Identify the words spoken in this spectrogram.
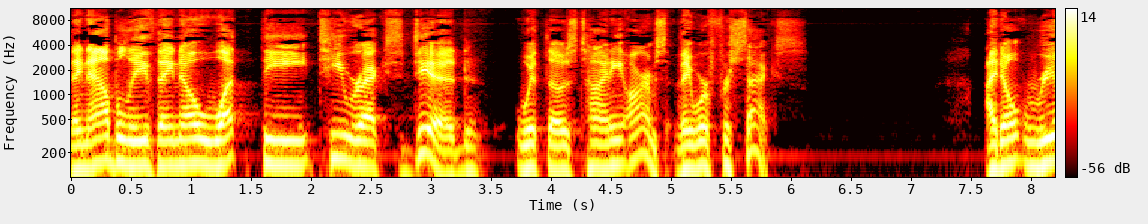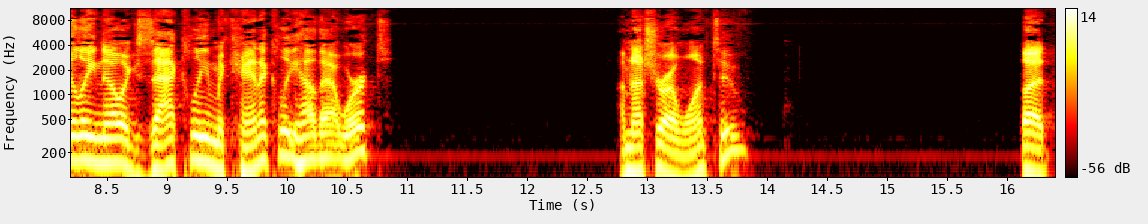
they now believe they know what the T Rex did with those tiny arms. They were for sex. I don't really know exactly mechanically how that worked. I'm not sure I want to. But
